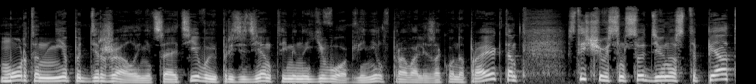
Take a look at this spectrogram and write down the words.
Мортон не поддержал инициативу, и президент именно его обвинил в провале законопроекта. С 1895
